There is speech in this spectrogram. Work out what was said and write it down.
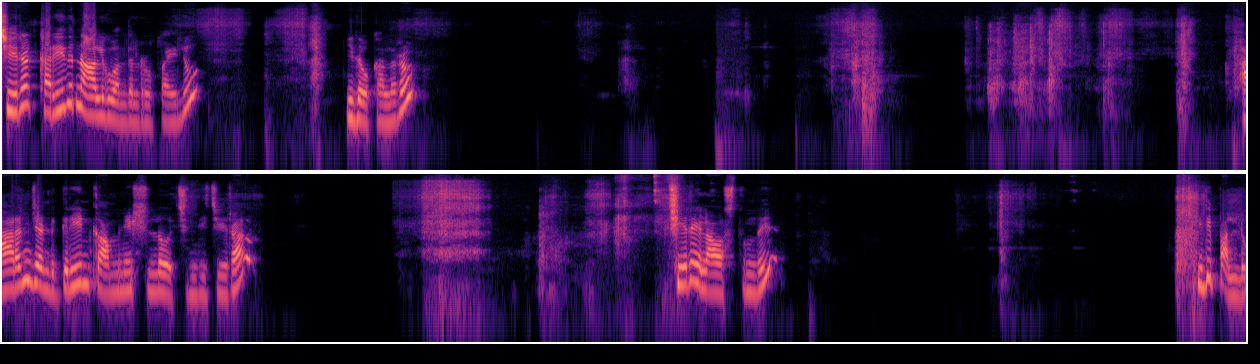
చీర ఖరీదు నాలుగు వందల రూపాయలు. ఇదో కలరు. ఆరెంజ్ అండ్ గ్రీన్ కాంబినేషన్లో వచ్చింది చీర. చీర ఇలా వస్తుంది. ఇది పళ్ళు.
